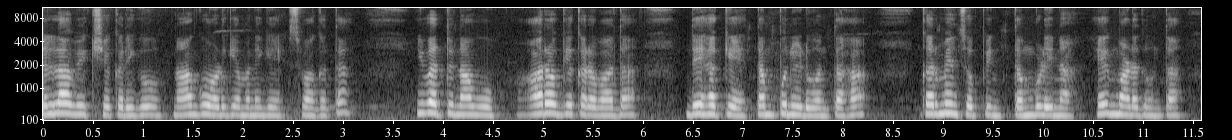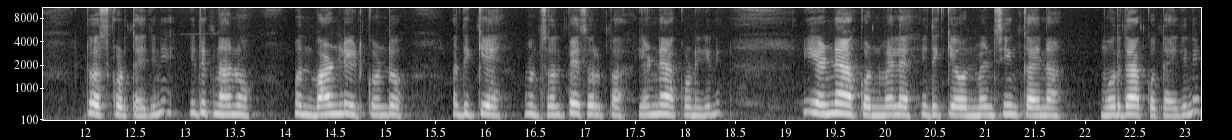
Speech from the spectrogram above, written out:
ಎಲ್ಲ ವೀಕ್ಷಕರಿಗೂ ನಾಗು ಅಡುಗೆ ಮನೆಗೆ ಸ್ವಾಗತ. ಇವತ್ತು ನಾವು ಆರೋಗ್ಯಕರವಾದ ದೇಹಕ್ಕೆ ತಂಪು ನೀಡುವಂತಹ ಕರ್ಮೇನ್ ಸೊಪ್ಪಿನ ತಂಬುಳಿನ ಹೇಗೆ ಮಾಡೋದು ಅಂತ ತೋರಿಸ್ಕೊಡ್ತಾ ಇದ್ದೀನಿ. ಇದಕ್ಕೆ ನಾನು ಒಂದು ಬಾಣಲಿ ಇಟ್ಕೊಂಡು ಅದಕ್ಕೆ ಒಂದು ಸ್ವಲ್ಪ ಸ್ವಲ್ಪ ಎಣ್ಣೆ ಹಾಕ್ಕೊಂಡಿದ್ದೀನಿ ಈ ಎಣ್ಣೆ ಹಾಕ್ಕೊಂಡ್ಮೇಲೆ ಇದಕ್ಕೆ ಒಂದು ಮೆಣಸಿನ್ಕಾಯಿನ ಮುರಿದು ಹಾಕ್ಕೋತಾ ಇದ್ದೀನಿ.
